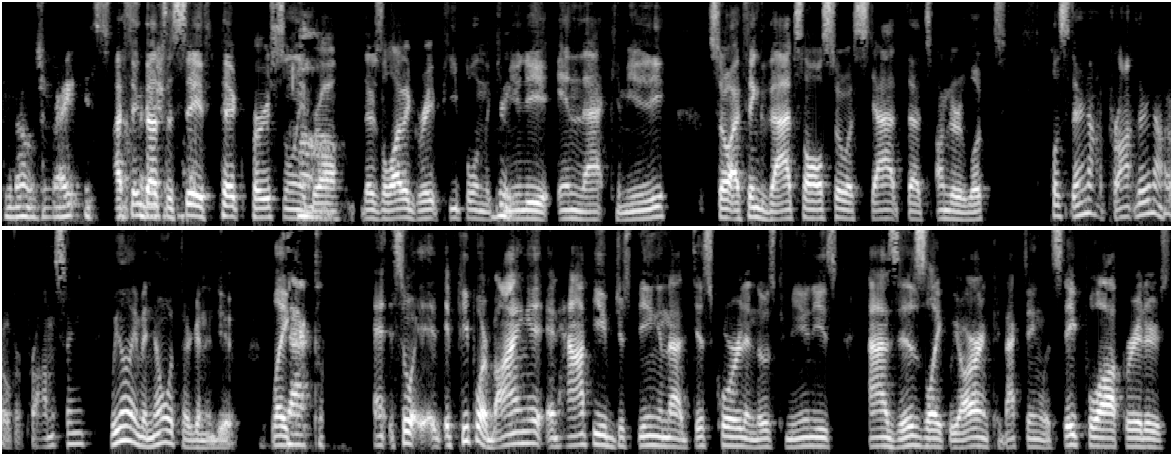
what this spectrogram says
who knows, right? It's. I think that's a safe pick personally, Um, bro. There's a lot of great people in the community in that community. So I think that's also a stat that's underlooked. Plus, they're not pro- they're not over promising. We don't even know what they're gonna do. Like, exactly. and so if people are buying it and happy just being in that Discord and those communities as is, like we are, and connecting with stake pool operators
